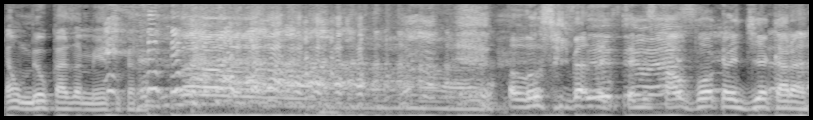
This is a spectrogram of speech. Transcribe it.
é o meu casamento, cara. Alô, se tivesse, você me salvou aquele dia, cara.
